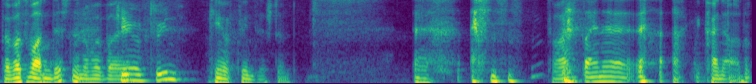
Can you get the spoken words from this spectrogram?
bei was war denn das denn nochmal bei? King of Queens. King of Queens, ja, stimmt. Äh, du hast deine. Ach, keine Ahnung.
